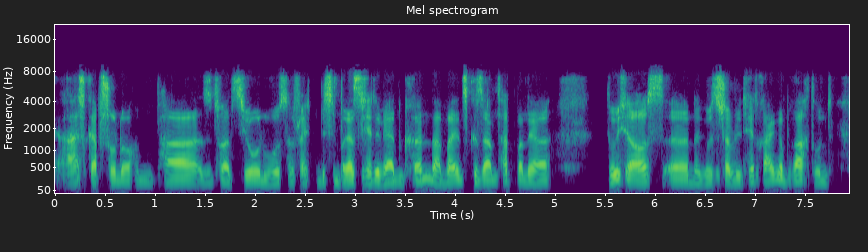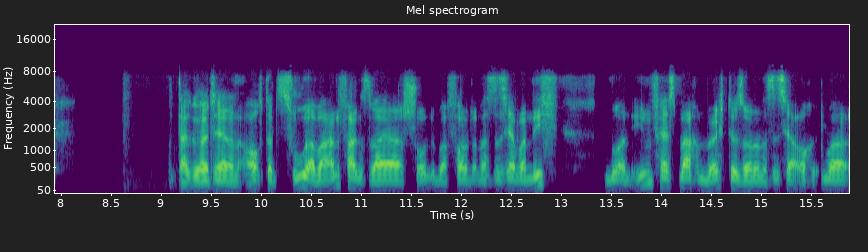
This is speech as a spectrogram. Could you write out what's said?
ja, es gab schon noch ein paar Situationen, wo es dann vielleicht ein bisschen brenzlig hätte werden können, aber insgesamt hat man ja durchaus äh, eine gewisse Stabilität reingebracht und da gehörte er dann auch dazu, aber anfangs war er schon überfordert, was ich aber nicht nur an ihm festmachen möchte, sondern das ist ja auch immer,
